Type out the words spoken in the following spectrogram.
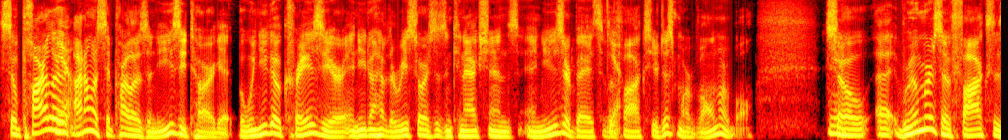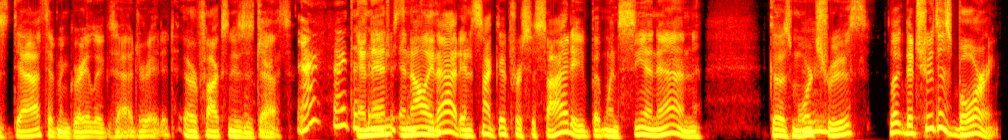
So Parler, yeah. I don't want to say Parler is an easy target, but when you go crazier and you don't have the resources and connections and user base of the yeah. Fox, you're just more vulnerable. So uh, rumors of Fox's death have been greatly exaggerated, or Fox News' okay. death. All right, right. That's and then, and not only that, and it's not good for society. But when CNN goes more mm-hmm. truth, look, the truth is boring.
